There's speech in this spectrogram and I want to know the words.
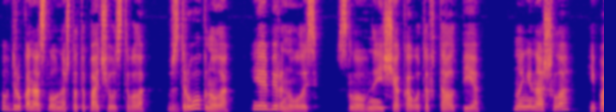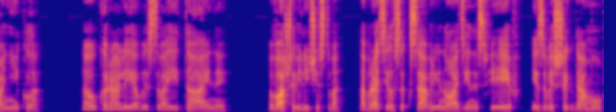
Вдруг она словно что-то почувствовала, вздрогнула и обернулась, словно ища кого-то в толпе, но не нашла и поникла. А у королевы свои тайны. Ваше величество, обратился к Саврину один из феев из высших домов.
